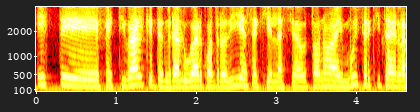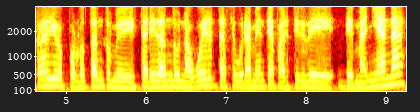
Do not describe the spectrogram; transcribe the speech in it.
este festival que tendrá lugar cuatro días aquí en la Ciudad Autónoma y muy cerquita de la radio, por lo tanto me estaré dando una vuelta seguramente a partir de, mañana,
